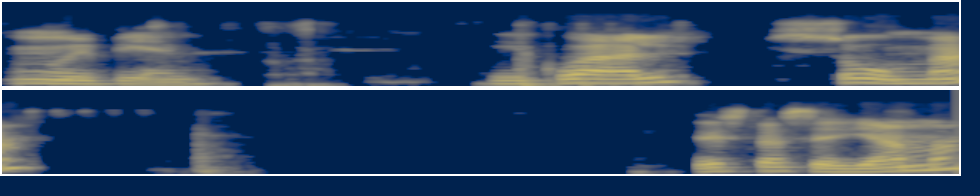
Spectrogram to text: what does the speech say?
Muy bien. Igual, suma. Esta se llama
